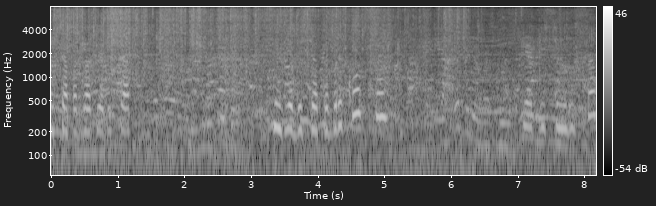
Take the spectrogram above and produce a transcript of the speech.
Оця по 2,50. 7,50 абрикоси. 5,80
